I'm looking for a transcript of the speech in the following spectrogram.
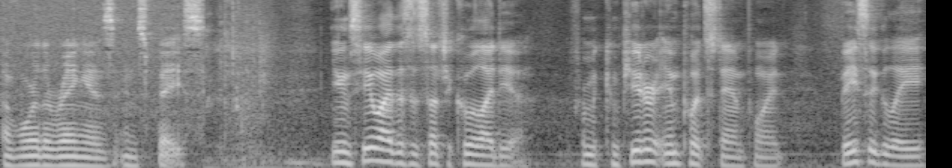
of where the ring is in space. You can see why this is such a cool idea. From a computer input standpoint, basically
